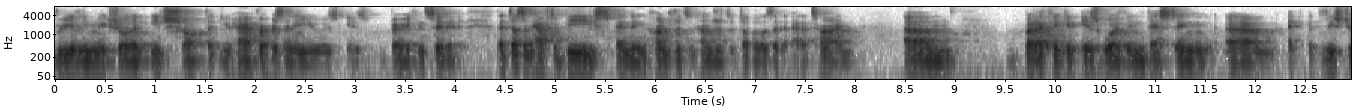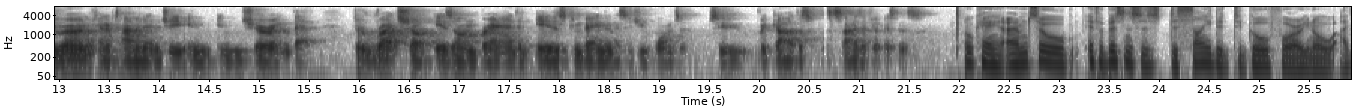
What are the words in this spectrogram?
really make sure that each shot that you have representing you is is very considered that doesn't have to be spending hundreds and hundreds of dollars at, at a time. Um, but I think it is worth investing um, at, at, least your own kind of time and energy in, in ensuring that the right shot is on brand and is conveying the message you want it to, regardless of the size of your business. Okay, um, so if a business has decided to go for, you know, a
